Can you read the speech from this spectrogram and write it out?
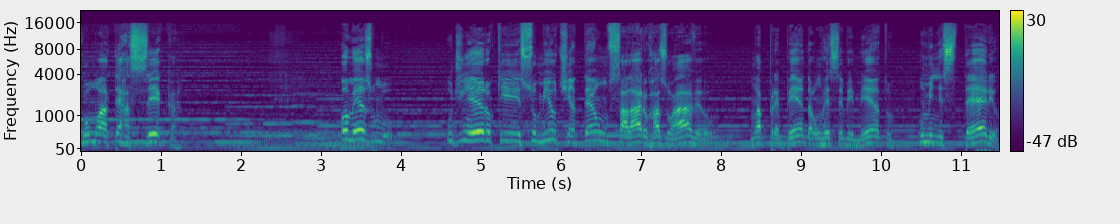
como a terra seca. Ou mesmo o dinheiro que sumiu tinha até um salário razoável, uma prebenda, um recebimento, um ministério,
